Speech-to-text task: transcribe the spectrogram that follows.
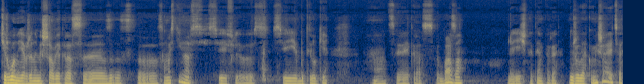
Червоний я вже намішав якраз е, самостійно з цієї бутилки. Це якраз база для яєчної темпери. Дуже легко мішається,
